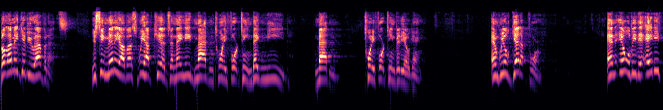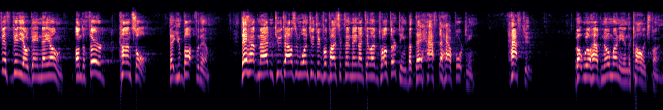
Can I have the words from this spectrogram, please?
But let me give you evidence. You see, many of us, we have kids and they need Madden 2014. They need Madden 2014 video game. And we'll get it for them. And it will be the 85th video game they own on the third console that you bought for them. They have Madden 2001, 2, 3, 4, 5, 6, 7, 8, 9, 10, 11, 12, 13, but they have to have 14. Have to. But we'll have no money in the college fund.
